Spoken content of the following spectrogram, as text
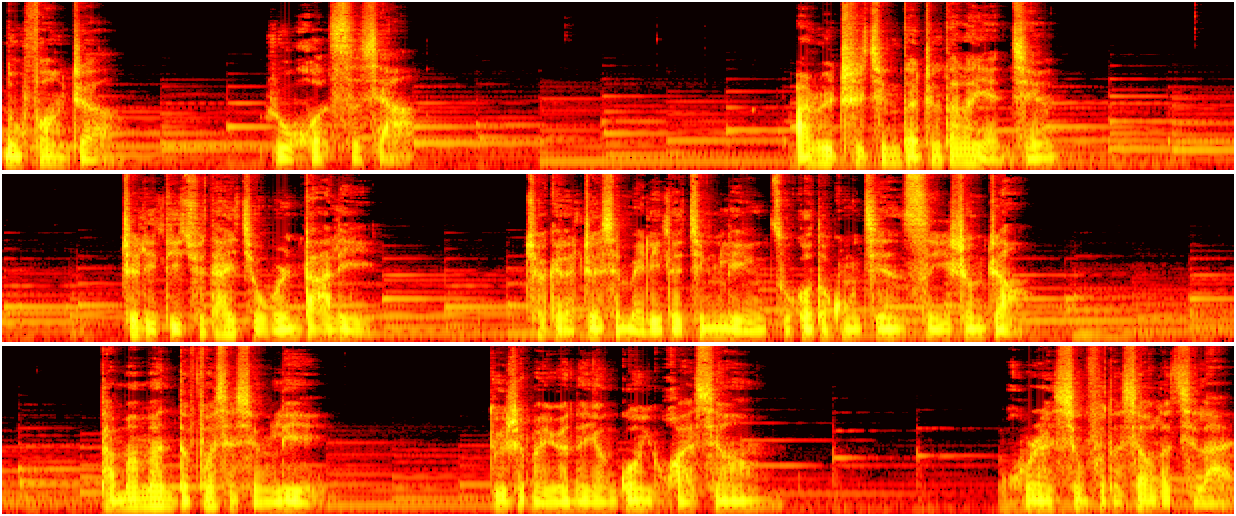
怒放着，如火似霞。阿瑞吃惊的睁大了眼睛。这里的确太久无人打理，却给了这些美丽的精灵足够的空间肆意生长。他慢慢的放下行李，对着满院的阳光与花香，忽然幸福的笑了起来。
